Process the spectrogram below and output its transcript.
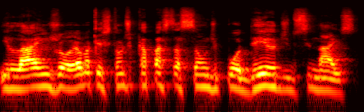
e lá em Joel é uma questão de capacitação, de poder, de sinais.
